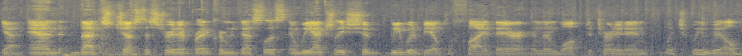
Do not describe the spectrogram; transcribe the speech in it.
Yeah, and that's just a straight up breadcrumb to Desolace, and we actually should we would be able to fly there and then walk to turn it in, which we will.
